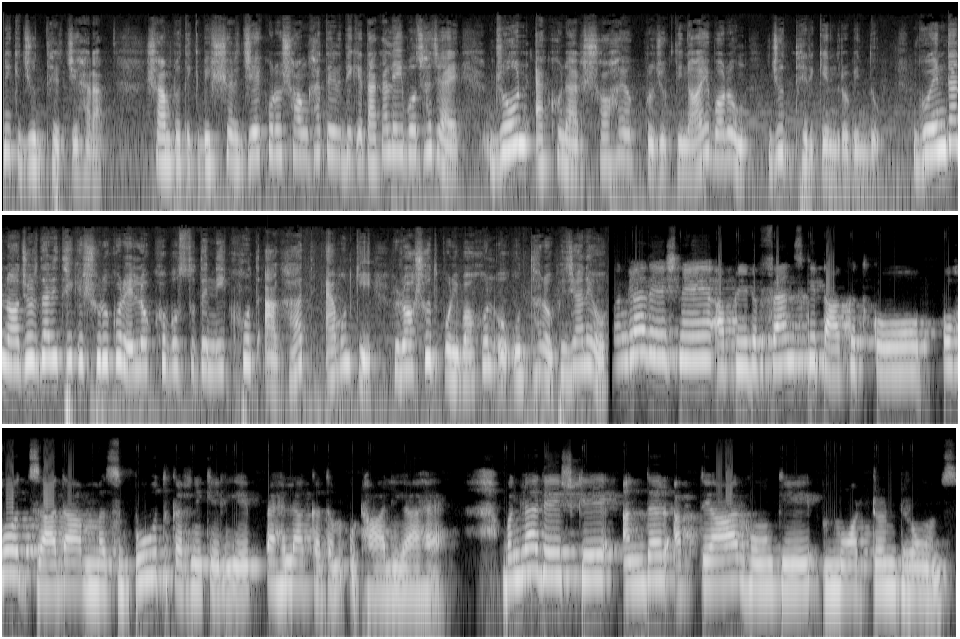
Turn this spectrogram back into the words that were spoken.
আধুনিক যুদ্ধের চেহারা সাম্প্রতিক বিশ্বের যে কোনো সংঘাতের দিকে তাকালেই বোঝা যায় ড্রোন এখন আর সহায়ক প্রযুক্তি নয় বরং যুদ্ধের কেন্দ্রবিন্দু গোয়েন্দা নজরদারি থেকে শুরু করে লক্ষ্যবস্তুতে নিখুঁত আঘাত এমনকি রসদ পরিবহন ও উদ্ধার অভিযানেও बांग्लादेश ने अपनी डिफेंस की ताकत को बहुत ज़्यादा मजबूत करने के लिए पहला कदम उठा लिया है بنگلہ دیش کے اندر اب تیار ہوں گے ماڈرن ڈرونز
